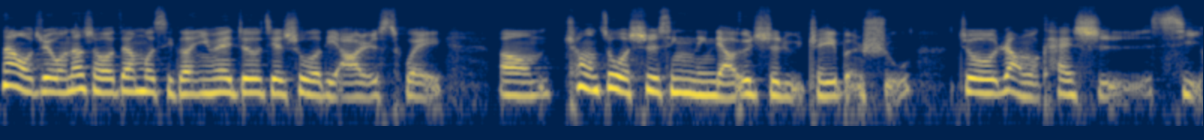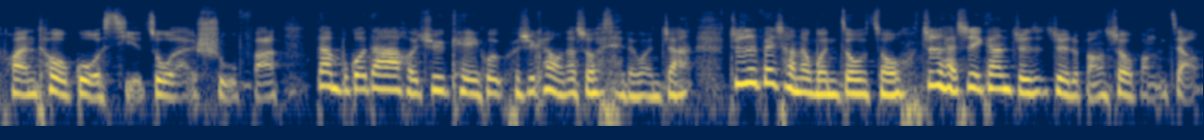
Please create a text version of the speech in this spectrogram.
那我觉得我那时候在墨西哥，因为就接触了 The Artist Way。嗯，创作是心灵疗愈之旅这一本书，就让我开始喜欢透过写作来抒发。但不过，大家回去可以回回去看我那时候写的文章，就是非常的文绉绉，就是还是一看觉得觉得绑手绑脚，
